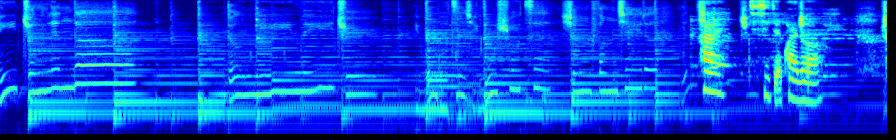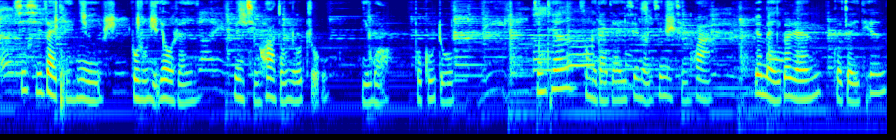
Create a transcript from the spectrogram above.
你眷恋的都已离去，你问过自己无数次想放弃的。嗨，七夕节快乐！七夕再甜蜜，不如你诱人。愿情话总有主，你我不孤独。今天送给大家一些暖心的情话，愿每一个人在这一天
